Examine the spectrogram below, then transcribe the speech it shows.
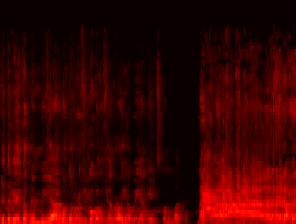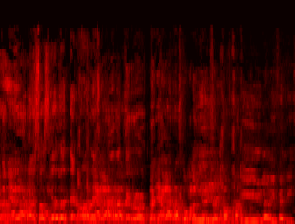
Fíjate que yo también vi algo terrorífico cuando fui al rollo, veía a mi ex con un vato. ¡Neta! el vato tenía garras. Eso sí es de terror, tenía eso garras, es de terror. Tenía garras como las que dice el Y la vi feliz.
